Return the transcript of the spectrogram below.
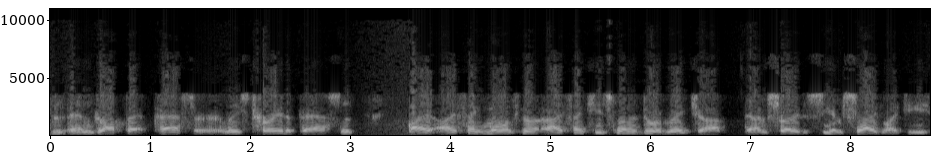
and drop that passer, at least hurry to pass. And I, I think Mo's going. I think he's going to do a great job. I'm sorry to see him slide like he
